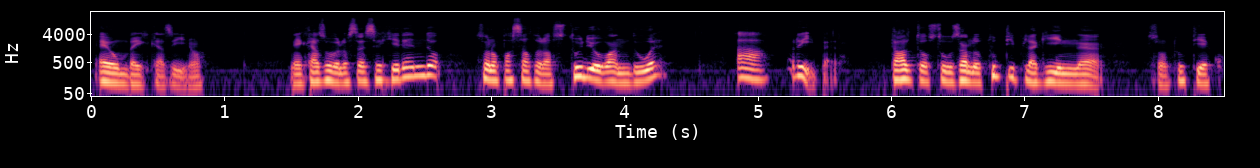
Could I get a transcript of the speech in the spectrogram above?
è un bel casino. Nel caso ve lo stesse chiedendo, sono passato da Studio One 2 a Reaper. Tra l'altro sto usando tutti i plugin, sono tutti EQ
